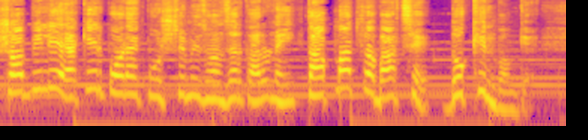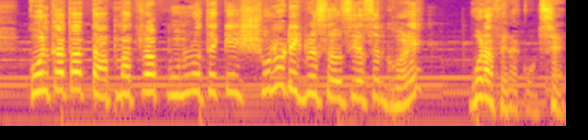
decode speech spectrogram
সব মিলিয়ে একের পর এক পশ্চিমী ঝঞ্ঝার কারণেই তাপমাত্রা বাড়ছে দক্ষিণবঙ্গে। কলকাতার তাপমাত্রা পনেরো থেকে ষোলো ডিগ্রি সেলসিয়াসের ঘরে ঘোরাফেরা করছে।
